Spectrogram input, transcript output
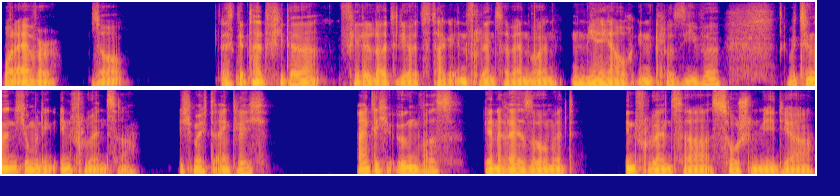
whatever?“ So, es gibt halt viele viele Leute, die heutzutage Influencer werden wollen, mir ja auch inklusive, beziehungsweise nicht unbedingt Influencer. Ich möchte eigentlich eigentlich irgendwas generell so mit Influencer, Social Media,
